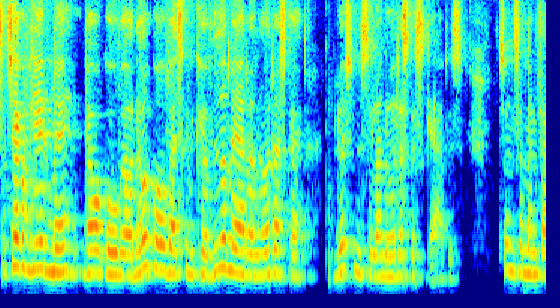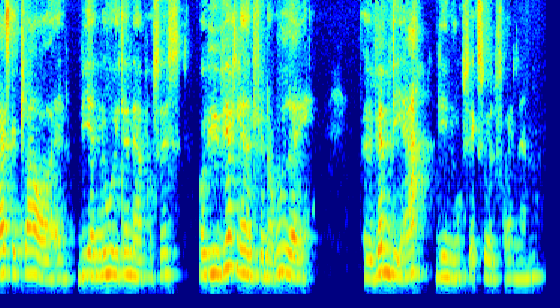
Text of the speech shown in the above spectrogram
så tjekker vi lige ind med, hvad er go, hvad er no go, hvad skal vi køre videre med, er der noget, der skal løsnes, eller noget, der skal skærpes. Sådan så man faktisk er klar over, at vi er nu i den her proces, hvor vi i virkeligheden finder ud af, øh, hvem vi er lige nu seksuelt for hinanden.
